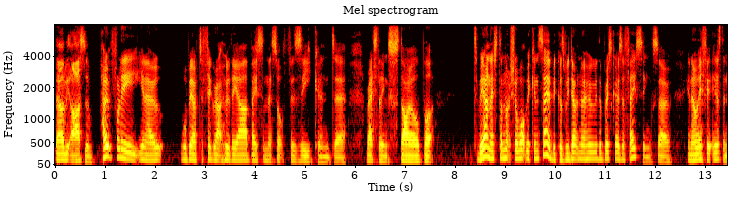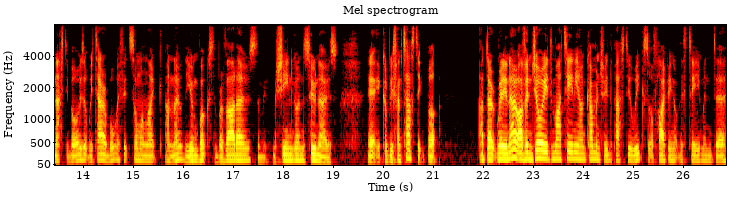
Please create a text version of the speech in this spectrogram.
That would be awesome. hopefully, you know, we'll be able to figure out who they are based on their sort of physique and uh, wrestling style. But to be honest, I'm not sure what we can say because we don't know who the Briscoes are facing. So, you know, if it is the Nasty Boys, it'll be terrible. If it's someone like, I don't know, the Young Bucks, the Bravados, the Machine Guns, who knows? It, it could be fantastic, but I don't really know. I've enjoyed Martini on commentary the past two weeks, sort of hyping up this team, and uh,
